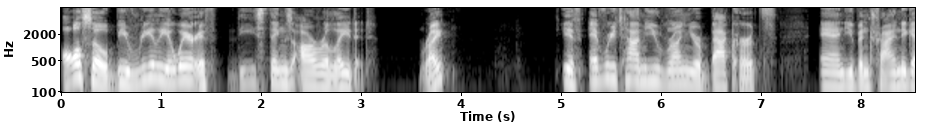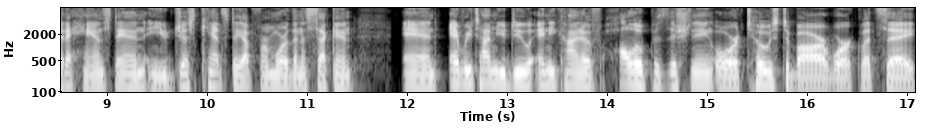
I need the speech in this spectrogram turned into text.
also be really aware if these things are related, right? If every time you run your back hurts and you've been trying to get a handstand and you just can't stay up for more than a second, and every time you do any kind of hollow positioning or toes to bar work, let's say,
